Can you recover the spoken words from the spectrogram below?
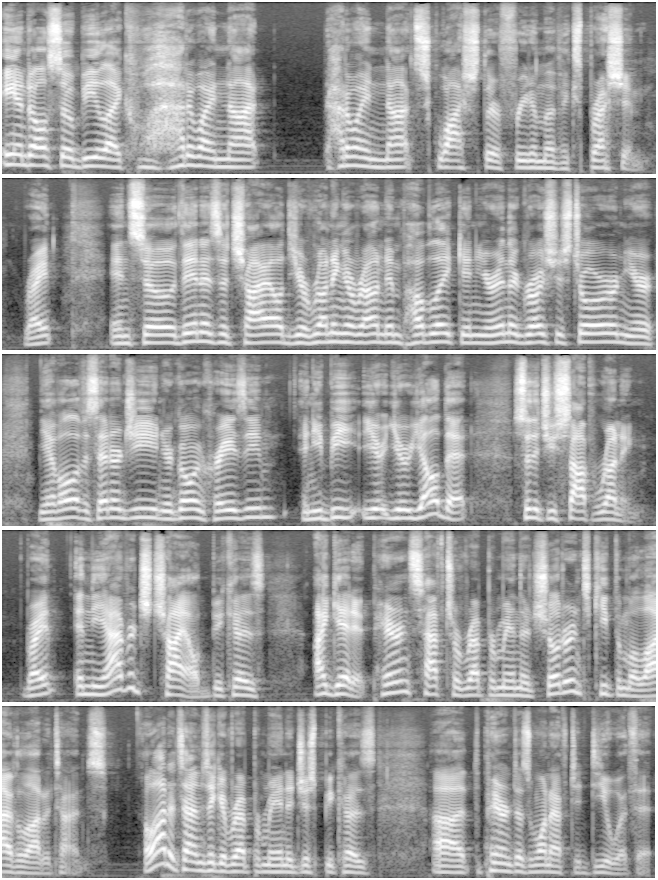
and also be like, well, how do I not how do I not squash their freedom of expression? Right. And so then as a child, you're running around in public and you're in the grocery store and you're you have all of this energy and you're going crazy and you be you're, you're yelled at so that you stop running. Right. And the average child, because I get it, parents have to reprimand their children to keep them alive a lot of times. A lot of times they get reprimanded just because uh, the parent doesn't want to have to deal with it.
